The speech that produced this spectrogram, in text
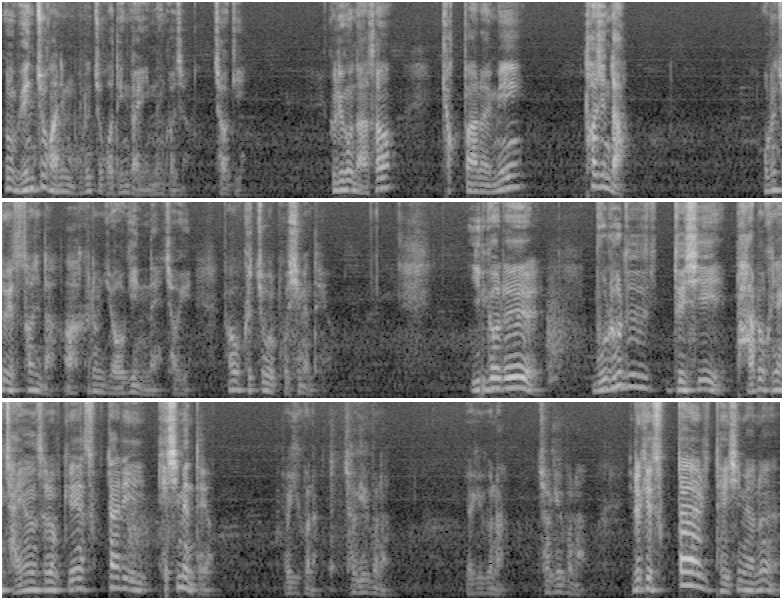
그럼 왼쪽 아니면 오른쪽 어딘가에 있는 거죠. 저기. 그리고 나서 격발음이 터진다. 오른쪽에서 터진다. 아, 그럼 여기 있네. 저기. 하고 그쪽을 보시면 돼요. 이거를 물 흐르듯이 바로 그냥 자연스럽게 숙달이 되시면 돼요. 여기구나. 저기구나. 여기구나. 저기구나. 이렇게 숙달 되시면은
